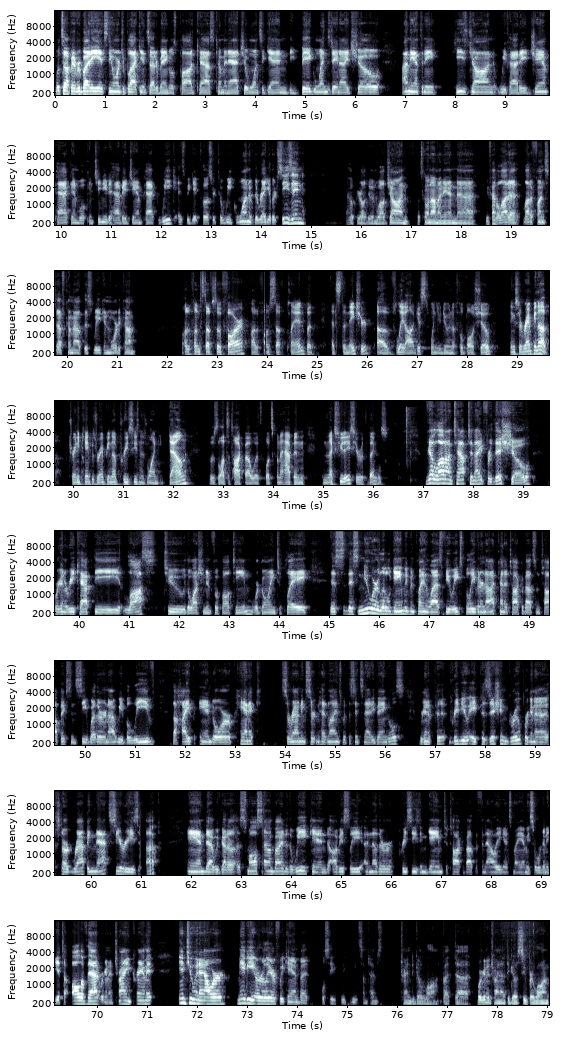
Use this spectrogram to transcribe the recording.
What's up, everybody? It's the Orange and Black Insider Bengals podcast coming at you once again. The big Wednesday night show. I'm Anthony. He's John. We've had a jam packed and we'll continue to have a jam packed week as we get closer to week one of the regular season. I hope you're all doing well. John, what's going on, my man? Uh, we've had a lot of a lot of fun stuff come out this week and more to come. A lot of fun stuff so far, a lot of fun stuff planned, but that's the nature of late August when you're doing a football show. Things are ramping up Training camp is ramping up. Preseason is winding down. There's a lot to talk about with what's going to happen in the next few days here with the Bengals. We've got a lot on tap tonight for this show. We're going to recap the loss to the Washington football team. We're going to play this this newer little game we've been playing the last few weeks, believe it or not, kind of talk about some topics and see whether or not we believe the hype and or panic surrounding certain headlines with the Cincinnati Bengals. We're going to p- preview a position group. We're going to start wrapping that series up. And uh, we've got a, a small soundbite of the week and obviously another preseason game to talk about the finale against Miami. So we're going to get to all of that. We're going to try and cram it into an hour, maybe earlier if we can, but we'll see. We, we sometimes trend to go long, but uh, we're going to try not to go super long.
